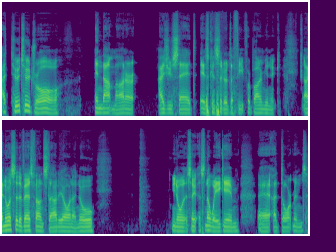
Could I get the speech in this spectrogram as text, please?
a 2 2 draw in that manner, as you said, is considered a defeat for Bayern Munich. I know it's at the Westfalenstadion. I know you know, it's a, it's an away game uh, at Dortmund.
